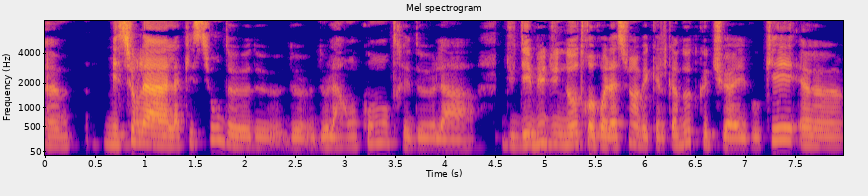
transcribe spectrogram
Euh, mais sur la la question de, de de, de la rencontre et de la du début d'une autre relation avec quelqu'un d'autre que tu as évoqué. Euh,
